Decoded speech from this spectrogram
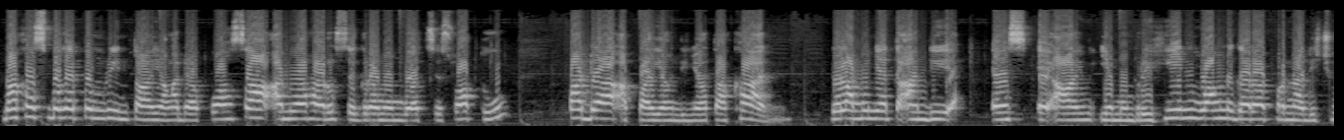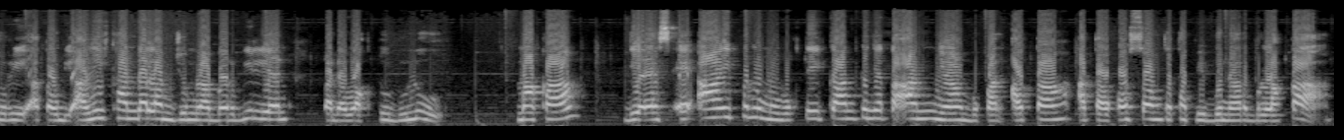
Maka sebagai pemerintah yang ada kuasa, Anwar harus segera membuat sesuatu pada apa yang dinyatakan. Dalam kenyataan di SAI yang memberi hin wang negara pernah dicuri atau dialihkan dalam jumlah berbilion pada waktu dulu. Maka, DSAI perlu membuktikan kenyataannya bukan auta atau kosong tetapi benar berlaka.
